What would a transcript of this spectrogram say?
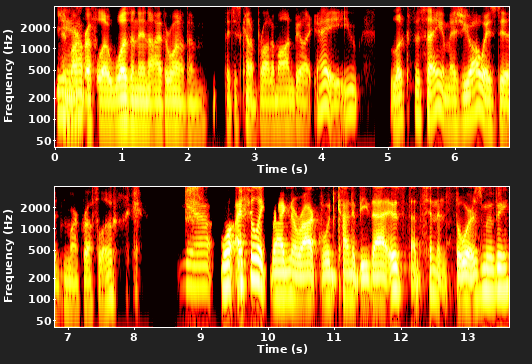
yeah, And Mark Ruffalo wasn't in either one of them. They just kind of brought him on and be like, hey, you look the same as you always did, Mark Ruffalo. yeah. Well, I feel like Ragnarok would kind of be that. It was that's him in Thor's movie,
